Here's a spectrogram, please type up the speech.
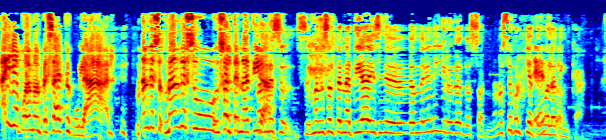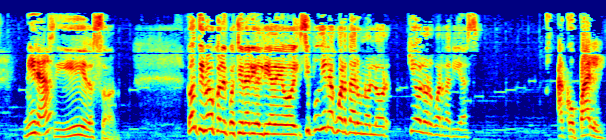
Ahí ya podemos empezar a especular. Mande su, mande su, su alternativa. Mande su, su- mande su alternativa y dice de dónde viene. Yo creo que es dos hornos. No sé por qué tengo la tinca. Mira, Sí, dos hornos. Continuemos con el cuestionario del día de hoy. Si pudieras guardar un olor, ¿qué olor guardarías? a copal.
